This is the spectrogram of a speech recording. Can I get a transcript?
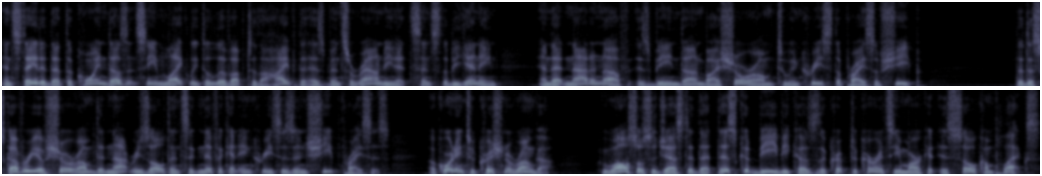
and stated that the coin doesn't seem likely to live up to the hype that has been surrounding it since the beginning and that not enough is being done by Shorum to increase the price of SHIB. The discovery of Shorum did not result in significant increases in SHIB prices, according to Krishna Rungta, who also suggested that this could be because the cryptocurrency market is so complex.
